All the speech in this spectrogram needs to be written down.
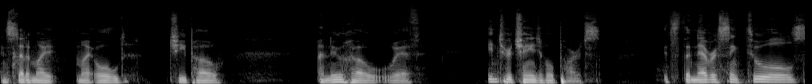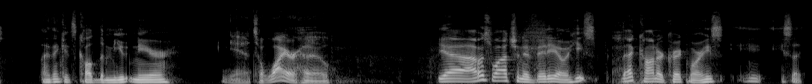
instead of my my old cheap hoe. A new hoe with interchangeable parts. It's the Never Neversink tools. I think it's called the Mutineer. Yeah, it's a wire hoe. Yeah, I was watching a video. He's that Conor Crickmore. He's he, he's like,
